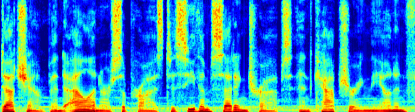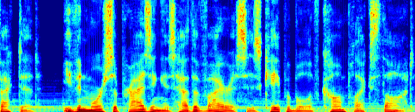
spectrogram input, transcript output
Dutchamp and Alan are surprised to see them setting traps and capturing the uninfected. Even more surprising is how the virus is capable of complex thought.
